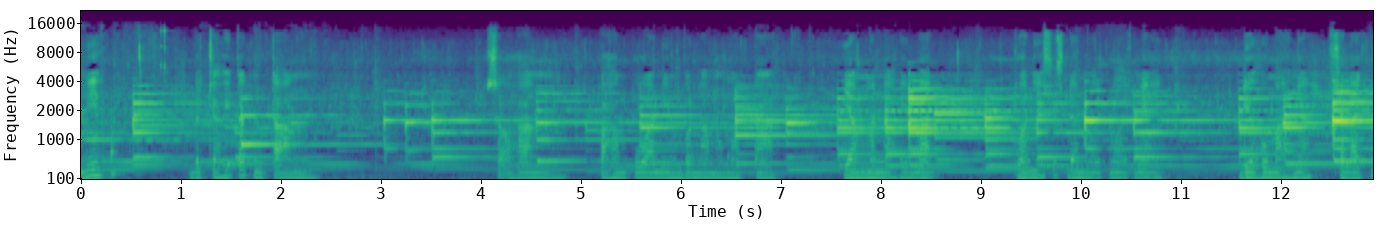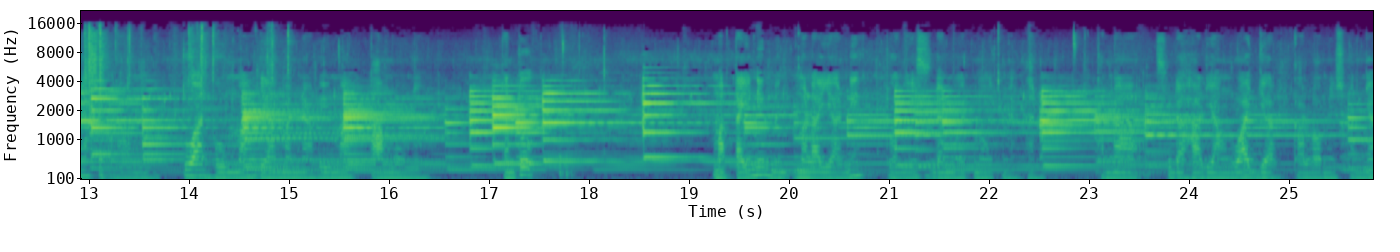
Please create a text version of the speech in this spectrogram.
ini bercerita tentang seorang perempuan yang bernama Marta yang menerima Tuhan Yesus dan murid-muridnya di rumahnya selayaknya seorang tuan rumah yang menerima tamunya. Tentu Marta ini melayani Tuhan Yesus dan murid-muridnya kan. Karena sudah hal yang wajar kalau misalnya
